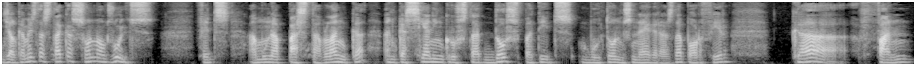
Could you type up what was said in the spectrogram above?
i el que més destaca són els ulls, fets amb una pasta blanca en què s'hi han incrustat dos petits botons negres de pòrfir que fan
